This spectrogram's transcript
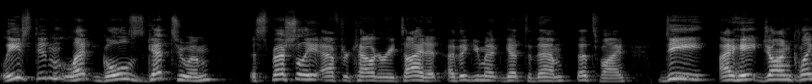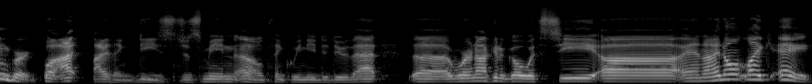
Leafs didn't let goals get to him, especially after Calgary tied it. I think you meant get to them. That's fine. D, I hate John Klingberg. But I, I think D's just mean. I don't think we need to do that. Uh, we're not going to go with C. Uh, and I don't like A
